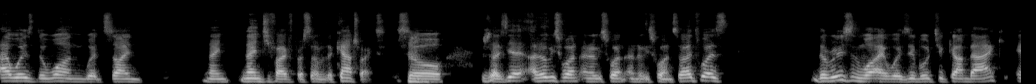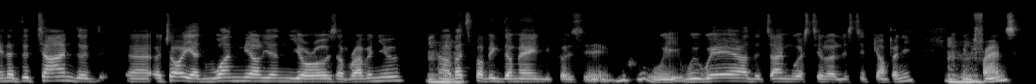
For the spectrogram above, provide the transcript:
I was the one who had signed ninety-five percent of the contracts. So mm-hmm. it was like, yeah, I know this one, I know this one, I know this one. So it was the reason why I was able to come back. And at the time, the uh, Atari had 1 million euros of revenue. Mm-hmm. Uh, that's public domain because uh, we, we were at the time, we were still a listed company mm-hmm. in France.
